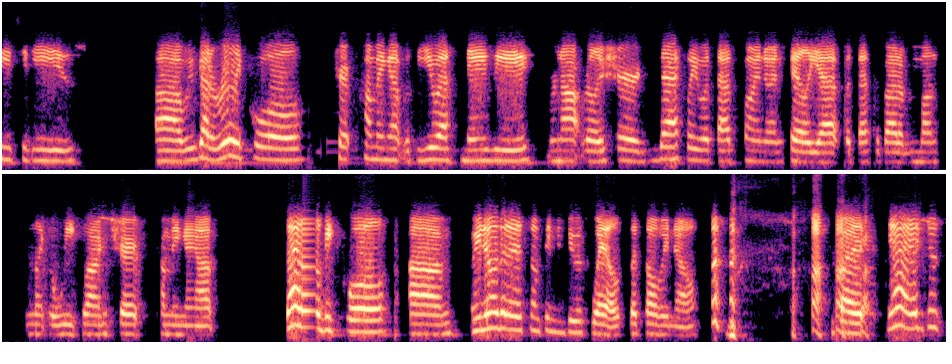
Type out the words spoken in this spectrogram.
CTDs. Uh, we've got a really cool trip coming up with the US Navy. We're not really sure exactly what that's going to entail yet, but that's about a month like a week long trip coming up. That'll be cool. Um, we know that it has something to do with whales. That's all we know. but yeah, it's just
